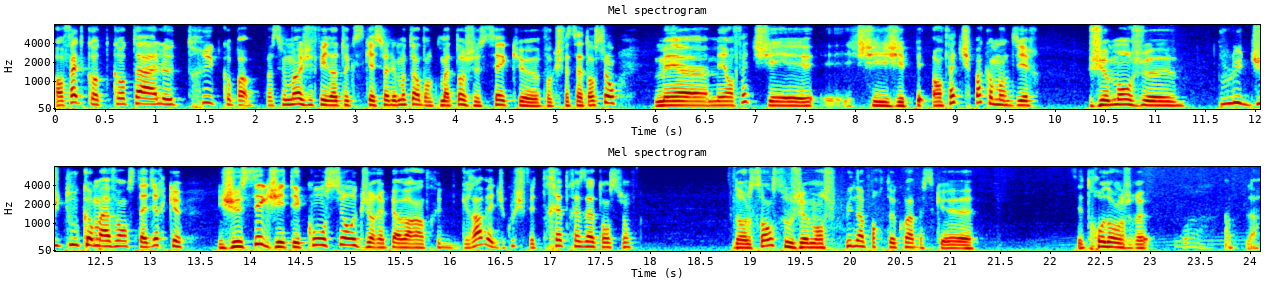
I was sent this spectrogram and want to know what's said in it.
En fait, quand, quand t'as le truc. Parce que moi, j'ai fait une intoxication alimentaire, donc maintenant, je sais que faut que je fasse attention. Mais, mais en fait, j'ai. En fait, je sais pas comment dire. Je mange plus du tout comme avant. C'est-à-dire que je sais que j'ai été conscient que j'aurais pu avoir un truc grave et du coup je fais très très attention. Dans le sens où je mange plus n'importe quoi parce que c'est trop dangereux. Hop là.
